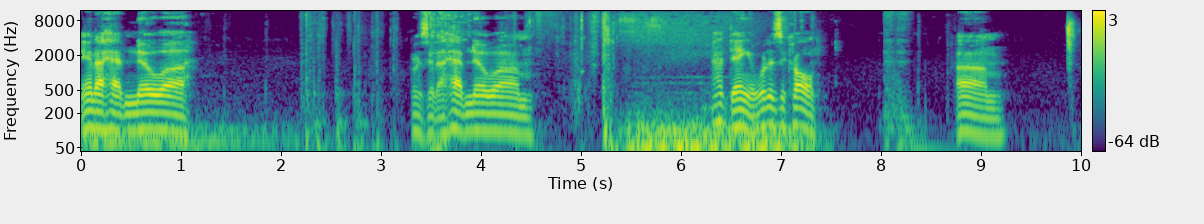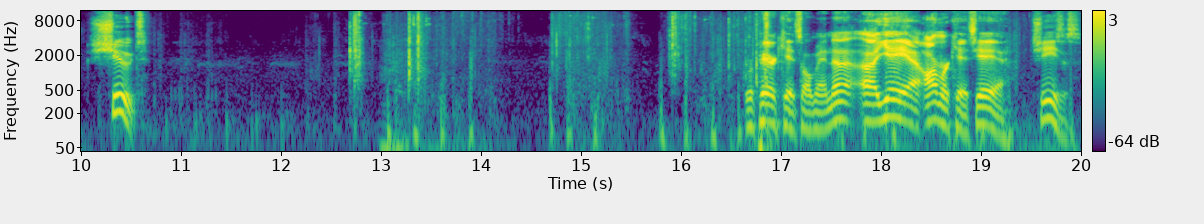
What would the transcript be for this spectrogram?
And I have no, uh, what is it? I have no, um, god dang it, what is it called? Um, shoot. Repair kits, old man. No, no, uh, yeah, yeah, armor kits. Yeah, yeah. Jesus.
